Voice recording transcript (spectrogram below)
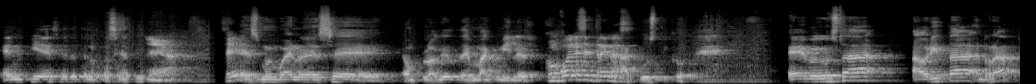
NPS, ahorita te lo pasé a ti. Yeah. ¿Sí? Es muy bueno ese Unplugged de Mac Miller, ¿Con cuáles entrenas? acústico. Eh, me gusta ahorita rap,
